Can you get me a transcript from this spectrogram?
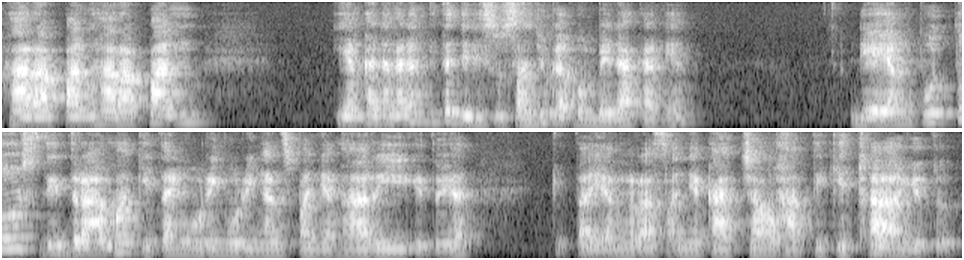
harapan-harapan yang kadang-kadang kita jadi susah juga membedakan ya. Dia yang putus di drama, kita yang uring-uringan sepanjang hari gitu ya. Kita yang rasanya kacau hati kita gitu.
